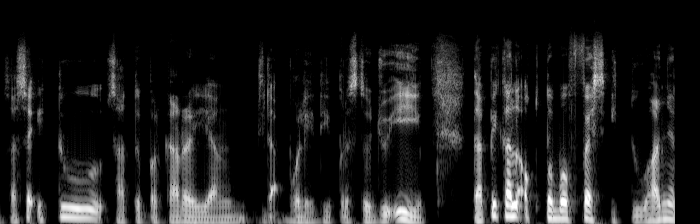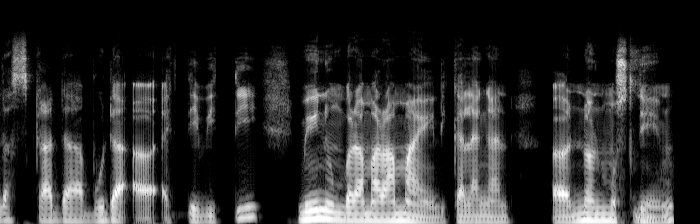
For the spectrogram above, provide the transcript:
saya rasa itu satu perkara yang tidak boleh dipersetujui tapi kalau Oktoberfest itu hanyalah sekadar budak uh, aktiviti minum beramai-ramai di kalangan uh, non-Muslim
